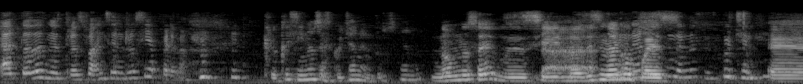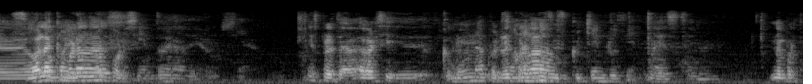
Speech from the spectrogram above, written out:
A todos nuestros fans en Rusia, perdón. Creo que sí nos escuchan en Rusia, ¿no? No, no sé, pues, si Ah. nos dicen algo, no, pues... No nos escuchen. Eh, Sí, hola, como el camaradas. 1% era de Rusia. Espérate, a ver si... Como una persona recordaba- nos escucha en Rusia. Este... No importa.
